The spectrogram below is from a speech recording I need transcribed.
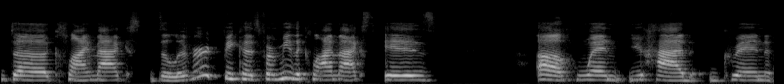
the climax delivered because for me the climax is uh when you had grin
